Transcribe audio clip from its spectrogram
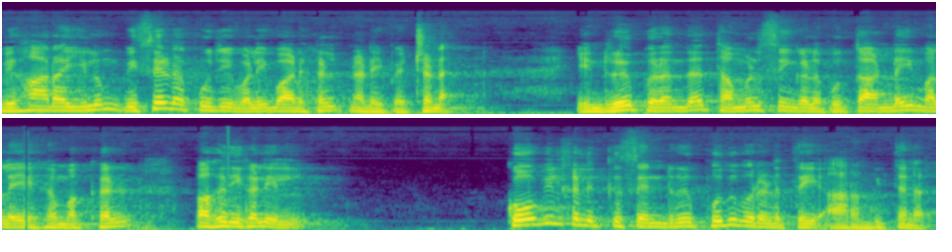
விஹாரையிலும் விசேட பூஜை வழிபாடுகள் நடைபெற்றன. இன்று பிறந்த தமிழ் சிங்கள புத்தாண்டை மலையக மக்கள் பகுதிகளில் கோவில்களுக்கு சென்று புது வருடத்தை ஆரம்பித்தனர்.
